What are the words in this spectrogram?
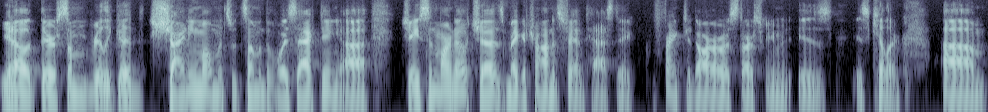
you know there's some really good shining moments with some of the voice acting. Uh jason marnocha as megatron is fantastic. Frank Todaro as starscream is is killer. Um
